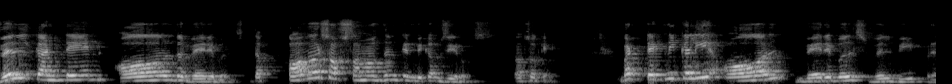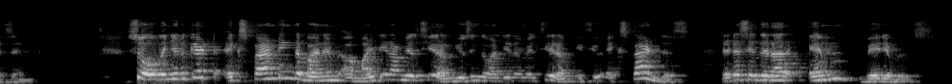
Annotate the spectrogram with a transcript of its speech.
will contain all the variables. The powers of some of them can become zeros. That's okay. But technically all variables will be present. So when you look at expanding the uh, multinomial theorem, using the multinomial theorem, if you expand this, let us say there are m variables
